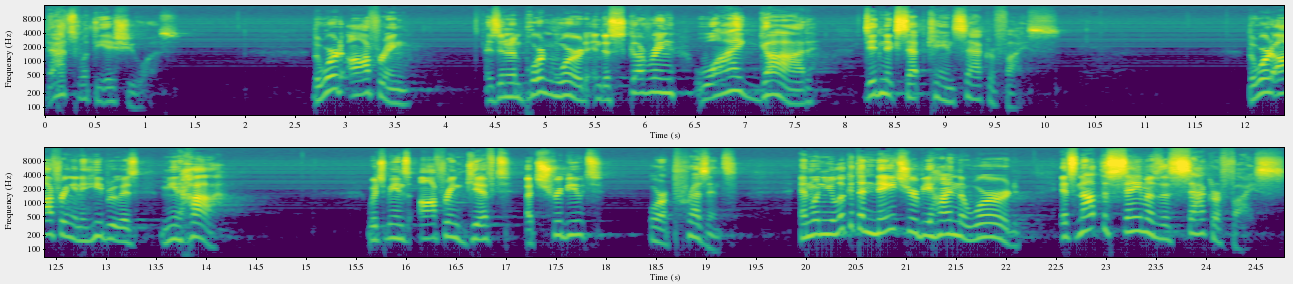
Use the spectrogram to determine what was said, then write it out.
That's what the issue was. The word offering is an important word in discovering why God didn't accept Cain's sacrifice. The word offering in Hebrew is minha, which means offering gift, a tribute, or a present. And when you look at the nature behind the word, it's not the same as a sacrifice.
